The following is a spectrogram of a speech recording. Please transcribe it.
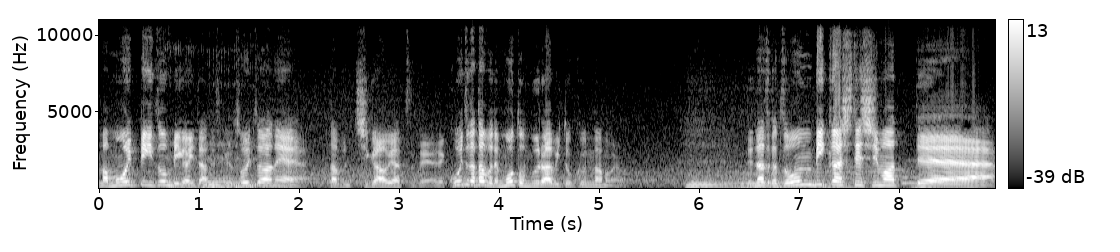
まあ、もう一匹ゾンビがいたんですけどそいつはね多分違うやつで。でこいつが多分ね元村人くんなのよ。でなぜかゾンビ化してしまって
